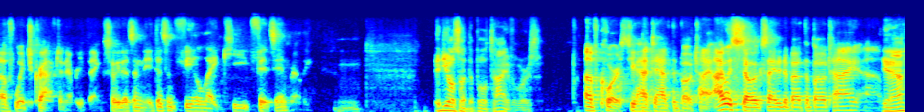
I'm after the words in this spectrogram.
of witchcraft and everything. So he doesn't, it doesn't feel like he fits in really. And you also had the bow tie, of course. Of course, you had to have the bow tie. I was so excited about the bow tie. Um, Yeah.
